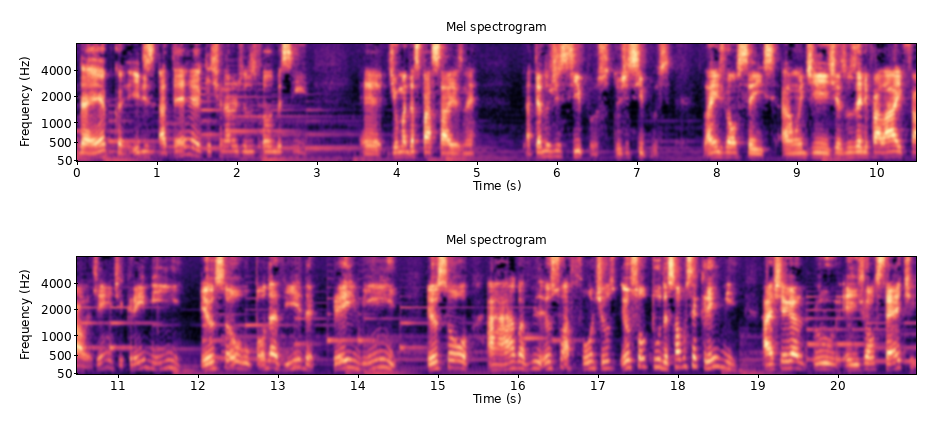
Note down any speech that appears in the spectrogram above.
da época, eles até questionaram Jesus falando assim, é, de uma das passagens, né, até dos discípulos, dos discípulos, lá em João 6, aonde Jesus ele vai lá e fala, gente, crê em mim, eu sou o pão da vida, crê em mim, eu sou a água, eu sou a fonte, eu, eu sou tudo, é só você crer em mim. Aí chega o, em João 7,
